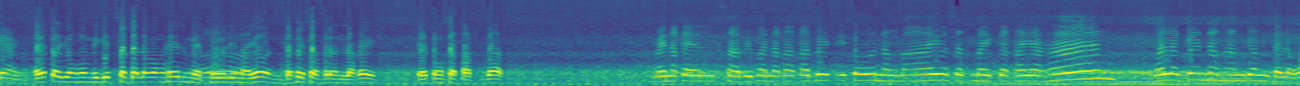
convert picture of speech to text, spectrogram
Yan. Ito yung humigit sa dalawang helmet, Oo. huli na yon kasi sobrang laki. Itong sa top box. May nakasabi pa, nakakabit ito ng maayos at may kakayahang malagyan ng hanggang dalawa.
